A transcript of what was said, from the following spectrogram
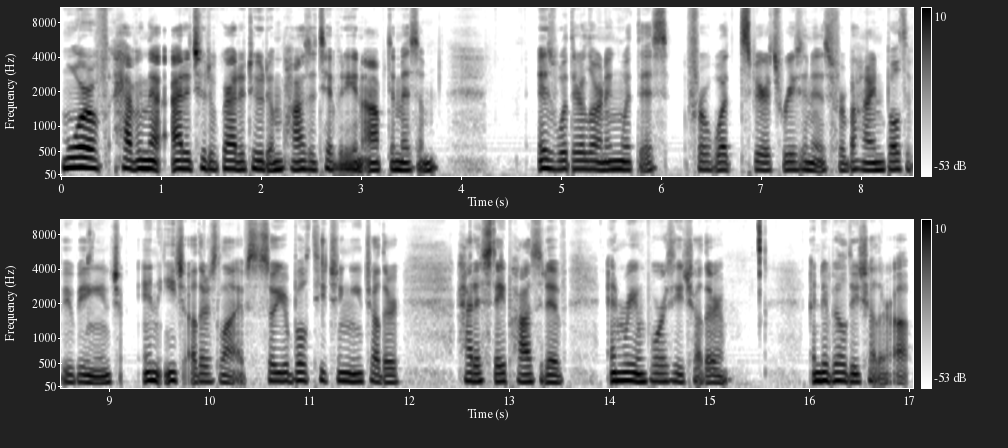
More of having that attitude of gratitude and positivity and optimism is what they're learning with this for what spirit's reason is for behind both of you being in each other's lives. So you're both teaching each other how to stay positive and reinforce each other and to build each other up.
